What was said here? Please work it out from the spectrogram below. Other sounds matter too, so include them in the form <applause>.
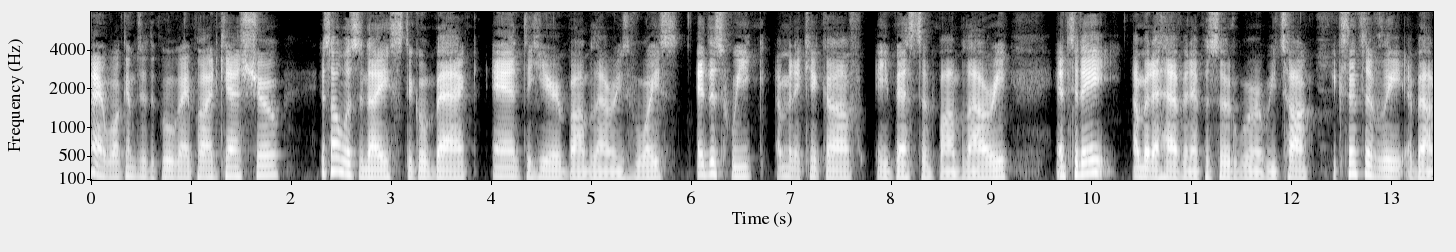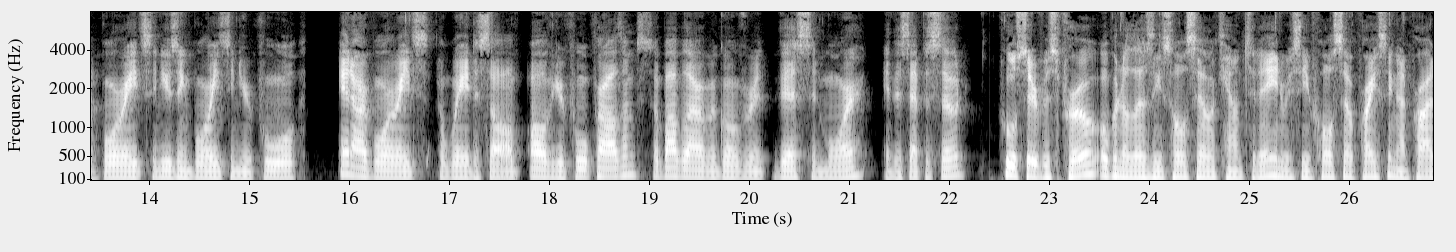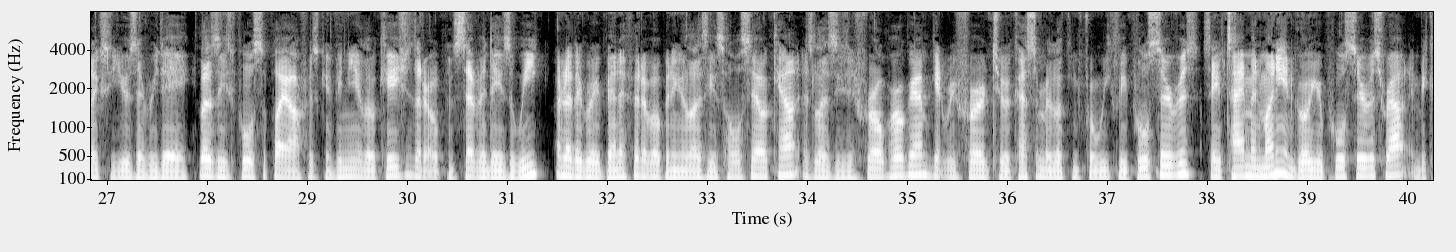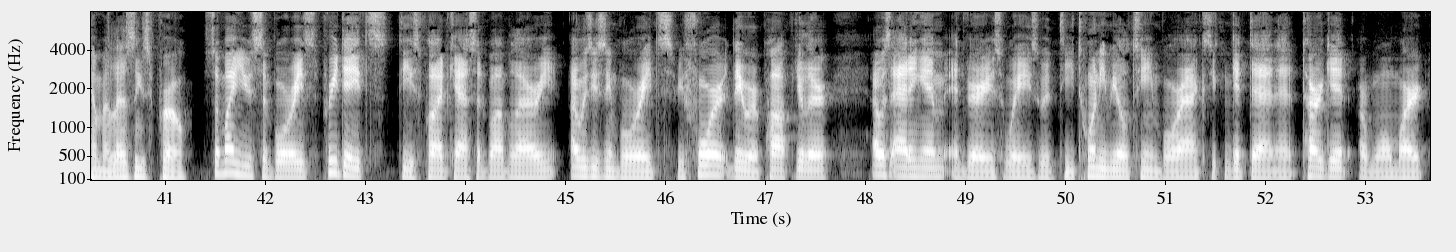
Hi, welcome to the Pool Guy Podcast Show. It's always nice to go back and to hear Bob Lowry's voice. And this week, I'm going to kick off a best of Bob Lowry. And today, I'm going to have an episode where we talk extensively about borates and using borates in your pool and are borates a way to solve all of your pool problems? So Bob Lowry will go over this and more in this episode. Pool Service Pro. Open a Leslie's wholesale account today and receive wholesale pricing on products you use every day. Leslie's Pool Supply offers convenient locations that are open seven days a week. Another great benefit of opening a Leslie's wholesale account is Leslie's referral program. Get referred to a customer looking for weekly pool service. Save time and money and grow your pool service route and become a Leslie's Pro. So my use of borates predates these podcasts with Bob Lowry. I was using borates before they were popular. I was adding them in various ways with the 20 Mule Team borax. You can get that at Target or Walmart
